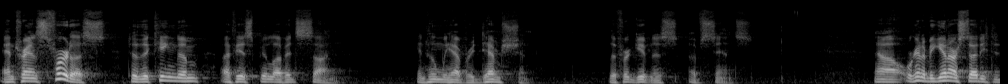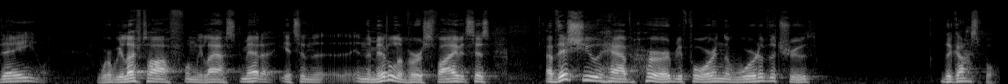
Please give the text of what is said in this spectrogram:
and transferred us to the kingdom of His beloved Son, in whom we have redemption, the forgiveness of sins. Now, we're going to begin our study today where we left off when we last met. It's in the, in the middle of verse 5. It says, Of this you have heard before in the word of the truth, the gospel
